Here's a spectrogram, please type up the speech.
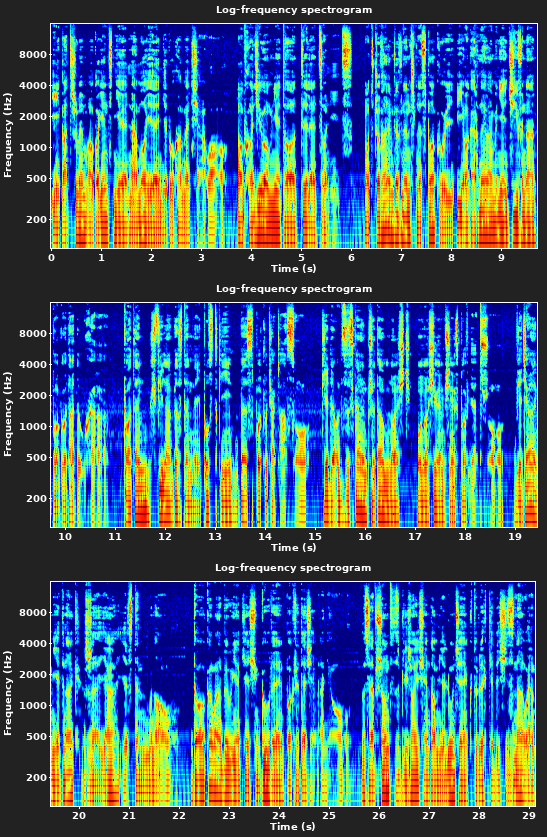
i patrzyłem obojętnie na moje nieruchome ciało. Obchodziło mnie to tyle co nic. Odczuwałem wewnętrzny spokój i ogarnęła mnie dziwna pogoda ducha. Potem chwila bezdennej pustki bez poczucia czasu. Kiedy odzyskałem przytomność, unosiłem się w powietrzu. Wiedziałem jednak, że ja jestem mną. Dookoła były jakieś góry pokryte zielenią. Zewsząd zbliżali się do mnie ludzie, których kiedyś znałem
